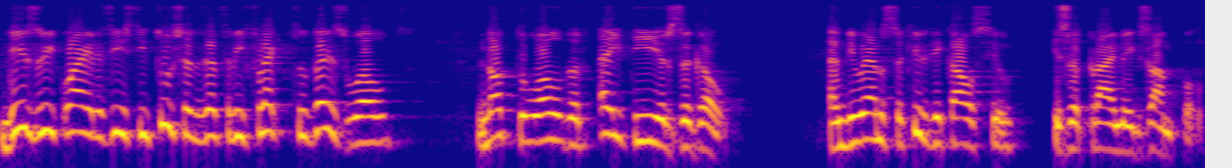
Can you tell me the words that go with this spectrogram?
This requires institutions that reflect today's world, not the world of 80 years ago. And the UN Security Council is a prime example.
